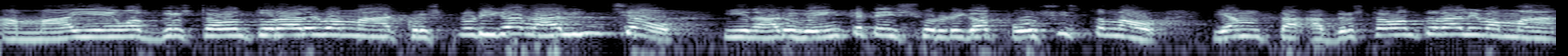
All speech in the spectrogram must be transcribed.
అమ్మా ఏం అదృష్టవంతురాలివమ్మా కృష్ణుడిగా లాలించావు. ఈనాడు వెంకటేశ్వరుడిగా పోషిస్తున్నావు. ఎంత అదృష్టవంతురాలివమ్మా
